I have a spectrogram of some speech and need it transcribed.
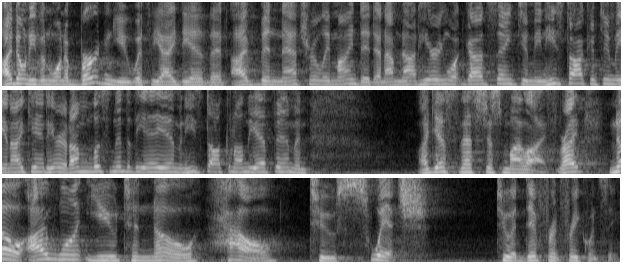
I don't even want to burden you with the idea that I've been naturally minded and I'm not hearing what God's saying to me and He's talking to me and I can't hear it. I'm listening to the AM and He's talking on the FM and I guess that's just my life, right? No, I want you to know how to switch to a different frequency.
